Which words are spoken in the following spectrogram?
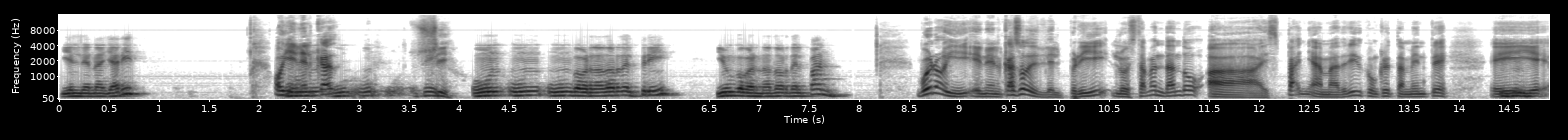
y el de Nayarit. Oye, en el caso... sí, Un, un, gobernador del PRI y un gobernador del PAN. Bueno, y en el caso del, PRI lo está mandando a España, a Madrid concretamente, y eh,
